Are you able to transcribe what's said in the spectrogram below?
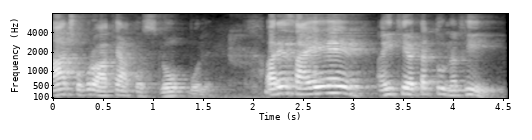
આ છોકરો આખે આખો શ્લોક બોલે. અરે સાહેબ, અહીંથી અટકતું નથી.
